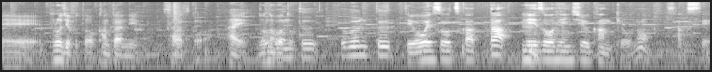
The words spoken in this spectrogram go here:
えープロジェクトを簡単にさらっとはいどんなこと？Ubuntu っていう OS を使った映像編集環境の作成。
